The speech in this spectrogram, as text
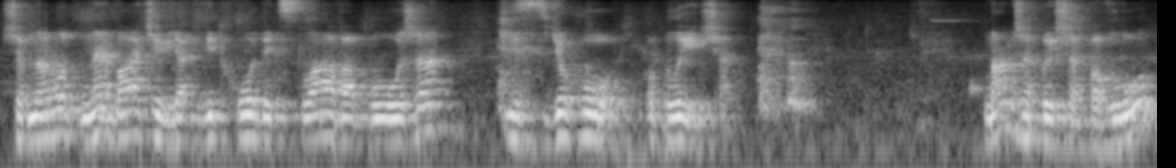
щоб народ не бачив, як відходить слава Божа із його обличчя. Нам же пише Павло,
